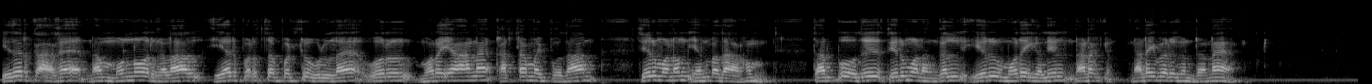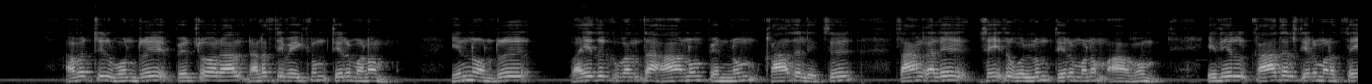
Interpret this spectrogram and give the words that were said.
இதற்காக நம் முன்னோர்களால் ஏற்படுத்தப்பட்டு உள்ள ஒரு முறையான கட்டமைப்பு தான் திருமணம் என்பதாகும். தற்போது திருமணங்கள் இரு முறைகளில் நடக்க நடைபெறுகின்றன. அவற்றில் ஒன்று பெற்றோரால் நடத்தி வைக்கும் திருமணம். இன்னொன்று வயதுக்கு வந்த ஆணும் பெண்ணும் காதலித்து தாங்களே செய்து கொள்ளும் திருமணம் ஆகும். இதில் காதல் திருமணத்தை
